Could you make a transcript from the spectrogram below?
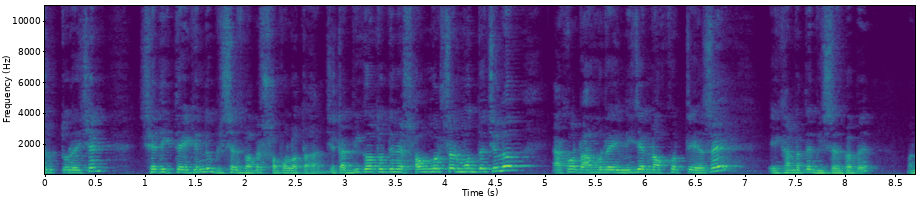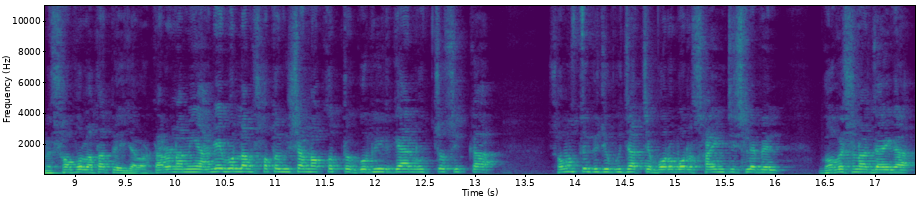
যুক্ত রয়েছেন, সেদিক থেকে কিন্তু বিশেষভাবে সফলতা। যেটা বিগত দিনের সংঘর্ষের মধ্যে ছিল, এখন রাহুর এই নিজের নক্ষত্রে এসে এখানটাতে বিশেষভাবে মানে সফলতা পেয়ে যাওয়া। কারণ আমি আগে বললাম, শতবিশা নক্ষত্র, গভীর জ্ঞান উচ্চশিক্ষা সমস্ত কিছু বুঝাচ্ছে বড় বড় সায়েন্টিস্ট লেভেল গবেষণার জায়গা,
